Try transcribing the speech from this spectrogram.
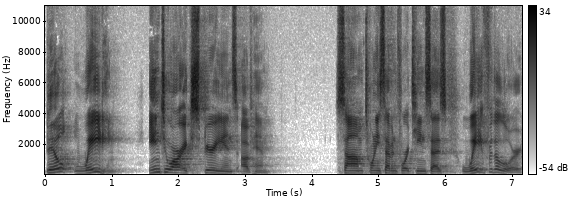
built waiting into our experience of Him. Psalm 27 14 says, Wait for the Lord,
